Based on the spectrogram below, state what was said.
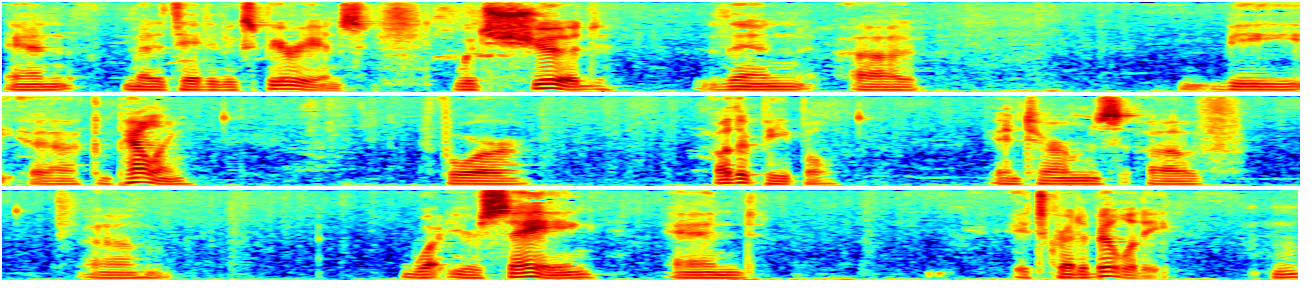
and meditative experience, which should then uh, be uh, compelling for other people in terms of um, what you're saying and its credibility. Hmm?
